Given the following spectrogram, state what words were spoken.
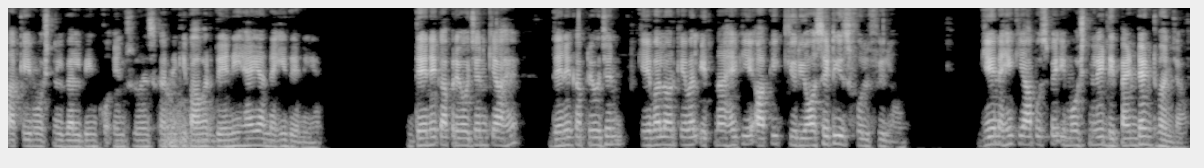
आपके इमोशनल वेलबींग को इन्फ्लुएंस करने की पावर देनी है या नहीं देनी है। देने का प्रयोजन क्या है? देने का प्रयोजन केवल और केवल इतना है कि आपकी क्यूरियोसिटीज़ फुलफिल हों। ये नहीं कि आप उस पर इमोशनली डिपेंडेंट बन जाओ।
